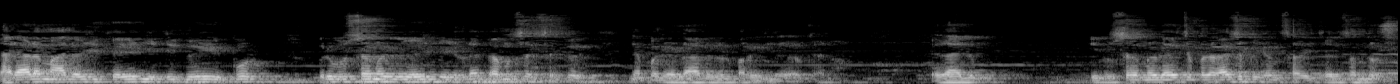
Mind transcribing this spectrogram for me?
ധാരാളം ആലോചിക്കുകയും ചിന്തിക്കുകയും ഇപ്പോൾ ഒരു പുസ്തകം എഴുതുകയും ചെയ്യുന്ന തോമസ് ഐസക്കിനെ പോലെയുള്ള ആളുകൾ പറയുന്നത് കേൾക്കാണ് ഏതായാലും ഈ പുസ്തകം ഇവിടെ വെച്ച് പ്രകാശിപ്പിക്കാൻ സാധിച്ചതിൽ സന്തോഷം.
